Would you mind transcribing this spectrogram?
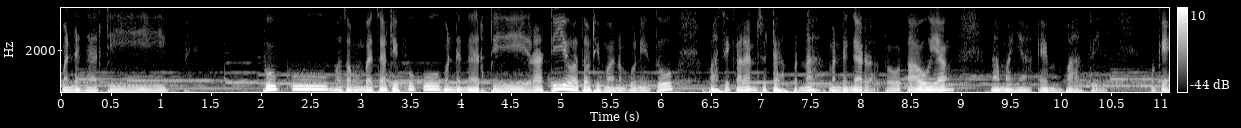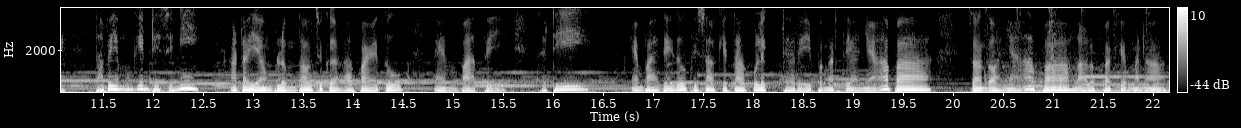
mendengar di buku atau membaca di buku, mendengar di radio atau di mana pun itu, pasti kalian sudah pernah mendengar atau tahu yang namanya empati. Oke, tapi mungkin di sini ada yang belum tahu juga apa itu empati. Jadi empati itu bisa kita kulik dari pengertiannya apa, contohnya apa, lalu bagaimana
